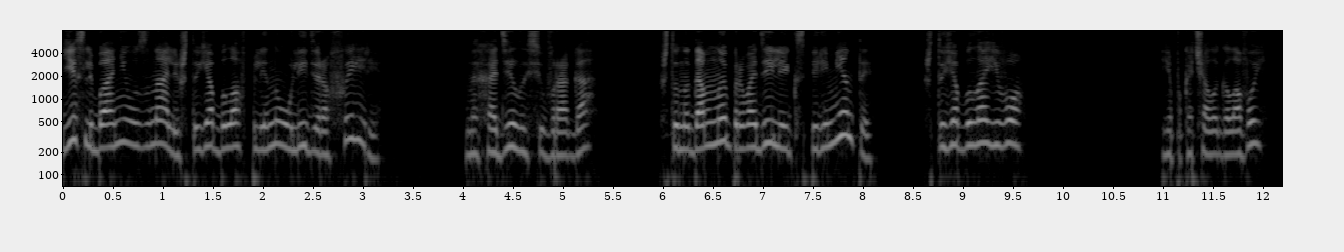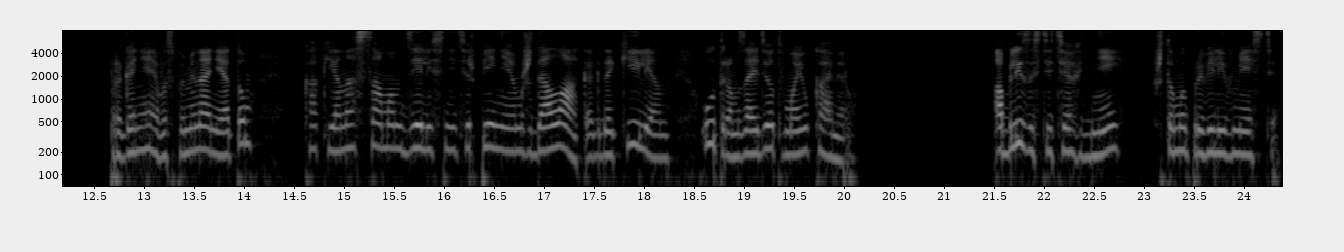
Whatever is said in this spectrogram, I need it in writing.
Если бы они узнали, что я была в плену у лидера Фейри, находилась у врага, что надо мной проводили эксперименты, что я была его... Я покачала головой, прогоняя воспоминания о том, как я на самом деле с нетерпением ждала, когда Килиан утром зайдет в мою камеру. О близости тех дней, что мы провели вместе.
